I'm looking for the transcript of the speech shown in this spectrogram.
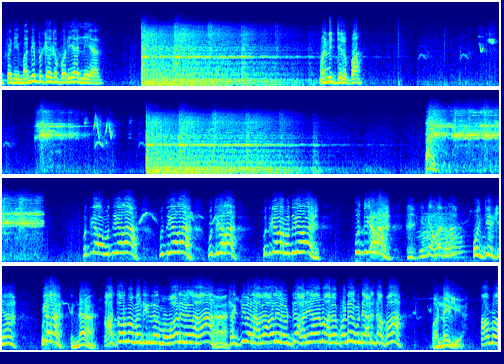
இப்ப நீ மன்னிப்பு கேட்க போறியா இல்லையா? மன்னிச்சிருப்பா. முத்துக்காலா முத்துக்காலா முத்துக்காலா முத்துக்காலா முத்துக்காலா முத்துக்காலா முத்துக்காலா. எங்க ஆளங்களா ஓ இங்க இருக்கியா? முத்துக்காலா. என்ன? ஆத்தோரமா மந்திக்கிட்டு நம்ம ஆ. சக்தி வேலை அவன் ஆளுகளை விட்டு அநியாயமா அவன் பண்ணையில கொண்டு அடைச்சாப்பா? பண்ண இல்லையா ஆமா.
